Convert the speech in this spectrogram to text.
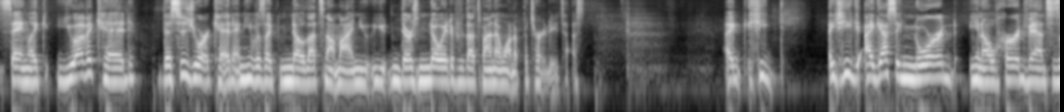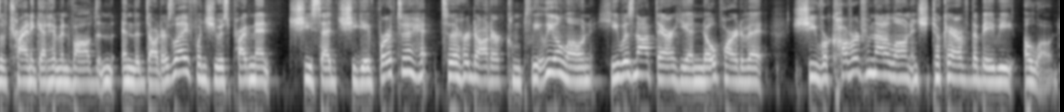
saying like you have a kid. This is your kid. And he was like no that's not mine. You, you there's no way to prove that's mine. I want a paternity test. I, he he i guess ignored you know her advances of trying to get him involved in, in the daughter's life. When she was pregnant she said she gave birth to, to her daughter completely alone. He was not there. He had no part of it. She recovered from that alone and she took care of the baby alone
